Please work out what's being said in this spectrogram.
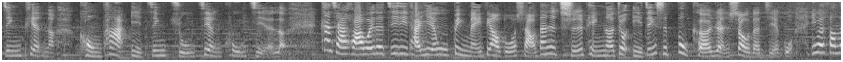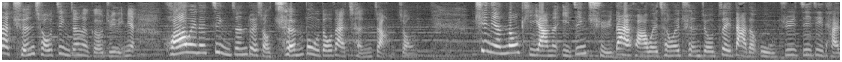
晶片呢，恐怕已经逐渐枯竭了。看起来华为的基地台业务并没掉多少，但是持平呢，就已经是不可忍受的结果。因为放在全球竞争的格局里面。华为的竞争对手全部都在成长中。去年，Nokia 呢已经取代华为成为全球最大的五 G 基地台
